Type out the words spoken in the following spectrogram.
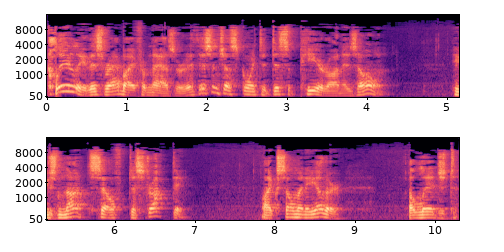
Clearly, this rabbi from Nazareth isn't just going to disappear on his own. He's not self destructing like so many other alleged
